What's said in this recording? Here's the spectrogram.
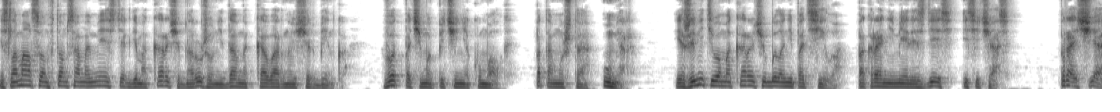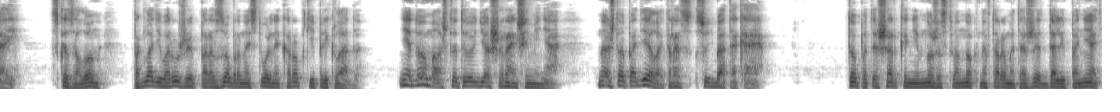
И сломался он в том самом месте, где Макарыч обнаружил недавно коварную щербинку. Вот почему печенек умолк. Потому что умер. И оживить его Макарычу было не под силу. По крайней мере, здесь и сейчас. «Прощай», — сказал он, погладив оружие по разобранной ствольной коробке и прикладу. «Не думал, что ты уйдешь раньше меня. Но что поделать, раз судьба такая?» Топот и шарканье множества ног на втором этаже дали понять,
